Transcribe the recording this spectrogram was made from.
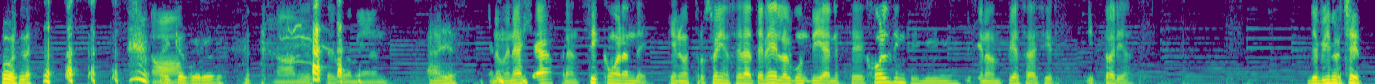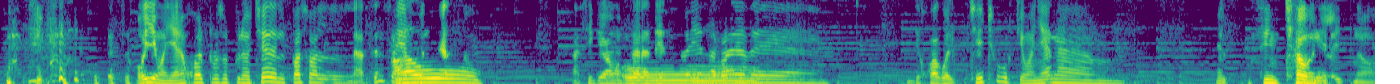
Por la- Hay No, que hacer otra. no, amigo, estoy bromeando. Ah, ya. en homenaje a Francisco Morandé, que nuestro sueño será tenerlo algún día en este holding Sí. y que nos empieza a decir historias de Pinochet. Oye, mañana juega el profesor Pinochet el paso al ascenso. Ah, oh. Así que vamos a estar Oh. atentos ahí en las redes de, de Juaco el Checho, porque mañana el sin chavo ni el no.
